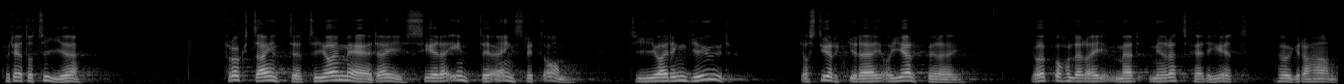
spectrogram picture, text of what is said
41 och 10. Frukta inte, ty jag är med dig, se dig inte ängsligt om, ty jag är din Gud, jag styrker dig och hjälper dig. Jag uppehåller dig med min rättfärdighet, högra hand.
